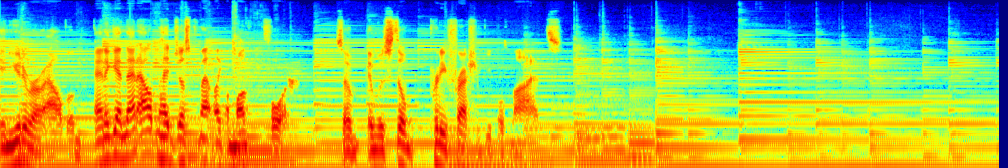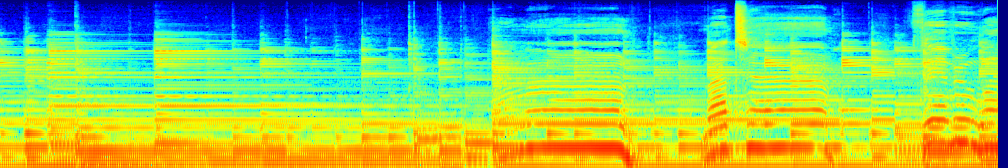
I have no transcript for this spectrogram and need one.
In Utero album. And again, that album had just come out like a month before, so it was still pretty fresh in people's minds. Time with everyone.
